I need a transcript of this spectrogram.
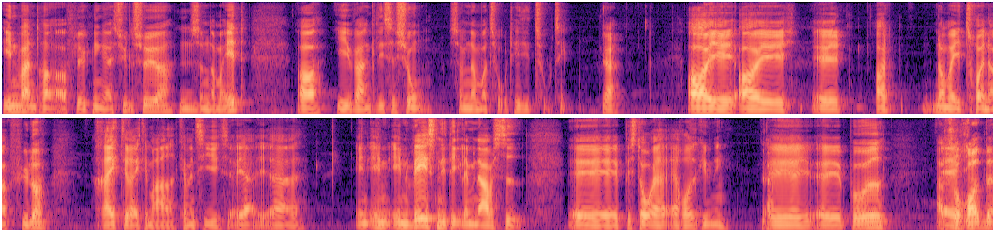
indvandrere og flygtninge og asylsøgere, mm. som nummer et, og evangelisation som nummer to. Det er de to ting. Ja. Og, øh, og, øh, øh, og nummer et tror jeg nok fylder rigtig, rigtig meget, kan man sige. Jeg, jeg, en, en, en væsentlig del af min arbejdstid øh, består af, af rådgivning. Ja. Øh, øh, både Altså af, råd,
